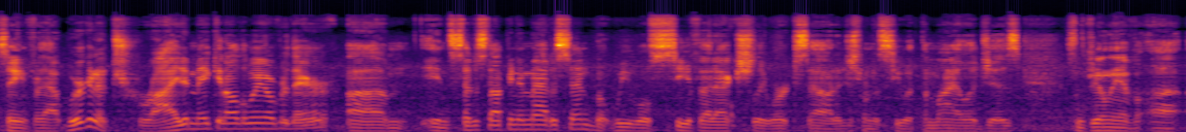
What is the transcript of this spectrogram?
saying for that. We're going to try to make it all the way over there um, instead of stopping in Madison, but we will see if that actually works out. I just want to see what the mileage is since we only have an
